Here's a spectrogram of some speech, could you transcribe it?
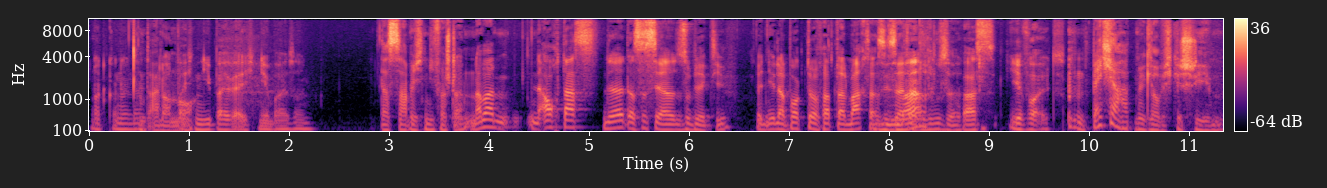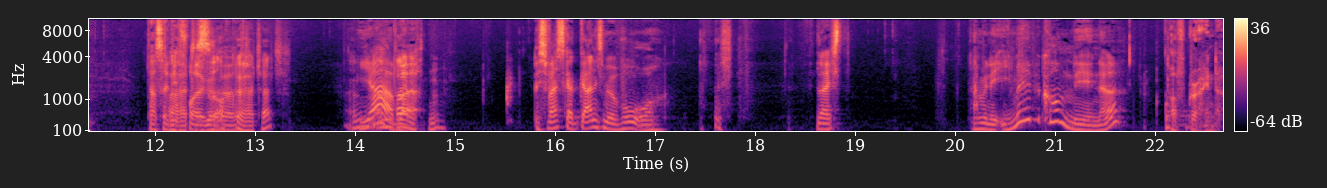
Not gonna Und I don't know. Ich nie bei, werde ich nie bei sein. Das habe ich nie verstanden. Aber auch das, ne, das ist ja subjektiv. Wenn ihr da Bock drauf habt, dann macht das. Ihr seid halt Loser. Was ihr wollt. Becher hat mir, glaube ich, geschrieben, dass er War, die Folge auch gehört hat. An, ja, an aber ich weiß gerade gar nicht mehr wo. Vielleicht haben wir eine E-Mail bekommen? Nee, ne? Auf Grinder.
